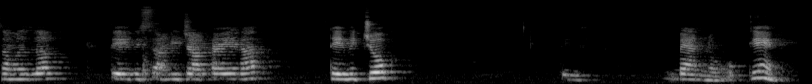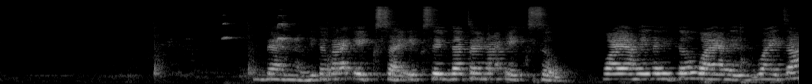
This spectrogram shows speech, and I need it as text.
समजलं? तेवीस आणि चार काय येणार? तेवीस चोक. ब्याण्णव ओके? ब्याण्णव. इथं काय एक्स आहे. एक्स एकदाच आहे ना एक्स वाय आहे का इथं? वाय आहे. वायचा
